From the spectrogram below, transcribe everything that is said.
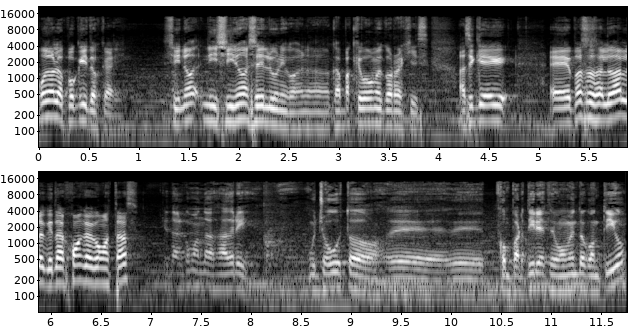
Uno de los poquitos que hay. Si no, ni si no es el único, capaz que vos me corregís. Así que eh, paso a saludarlo. ¿Qué tal, Juanca? ¿Cómo estás? ¿Qué tal? ¿Cómo andás, Adri? Mucho gusto de, de compartir este momento contigo.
